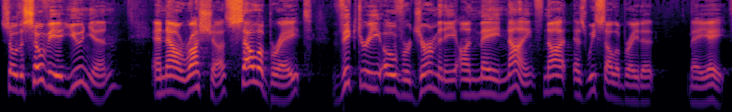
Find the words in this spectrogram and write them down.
So the Soviet Union and now Russia celebrate victory over Germany on May 9th, not as we celebrate it May 8th.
